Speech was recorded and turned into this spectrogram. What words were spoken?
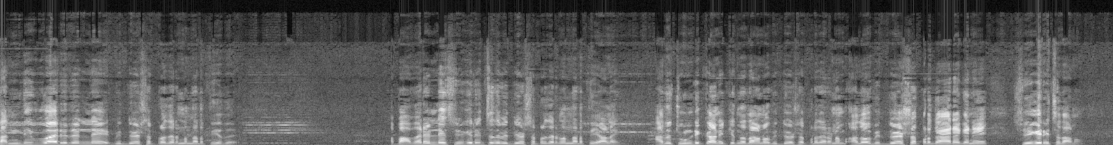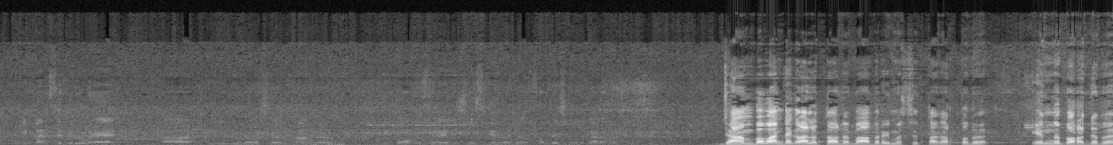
സന്ദീപ് വാര്യരല്ലേ വിദ്വേഷ പ്രചരണം നടത്തിയത്? അപ്പൊ അവരല്ലേ സ്വീകരിച്ചത് വിദ്വേഷ പ്രചരണം നടത്തിയ ആളെ? അത് ചൂണ്ടിക്കാണിക്കുന്നതാണോ വിദ്വേഷ പ്രചരണം? അതോ വിദ്വേഷ പ്രചാരകനെ സ്വീകരിച്ചതാണോ? ജാംബവാന്റെ കാലത്താണ് ബാബറി മസ്ജിദ് തകർത്തത് എന്ന് പറഞ്ഞത്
